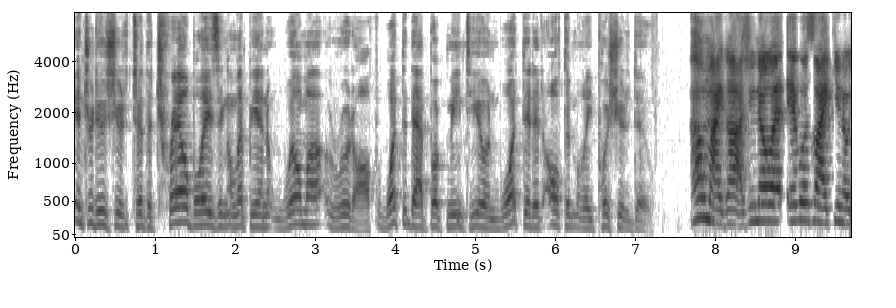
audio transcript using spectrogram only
introduced you to the trailblazing Olympian Wilma Rudolph. What did that book mean to you, and what did it ultimately push you to do? Oh my gosh, you know what? It was like, you know,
